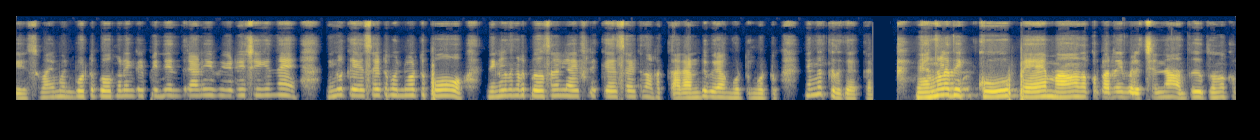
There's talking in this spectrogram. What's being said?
കേസുമായി മുൻപോട്ട് പോകണമെങ്കിൽ പിന്നെ എന്തിനാണ് ഈ വീഡിയോ ചെയ്യുന്നേ? നിങ്ങൾ കേസായിട്ട് മുന്നോട്ട് പോ. നിങ്ങൾ നിങ്ങളുടെ പേഴ്സണൽ ലൈഫിൽ കേസായിട്ട് നടക്കുക. രണ്ടുപേരും അങ്ങോട്ടും ഇങ്ങോട്ടും. നിങ്ങൾക്കിത് കേൾക്കാം ഞങ്ങളത് കൂ പേമ എന്നൊക്കെ പറഞ്ഞ് വെളിച്ചെണ്ണ അത് ഇതെന്നൊക്കെ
